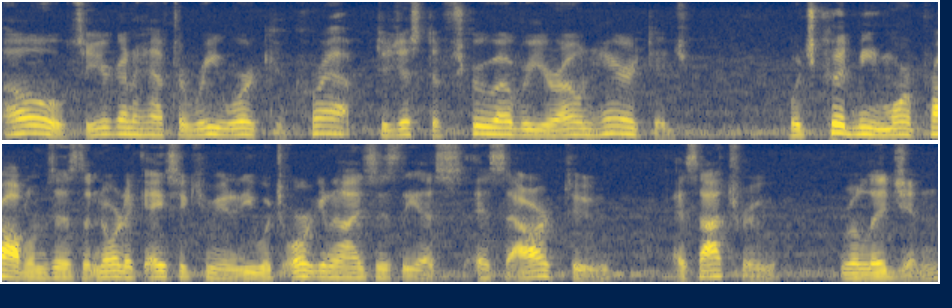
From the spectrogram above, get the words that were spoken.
Oh, so you're going to have to rework your crap to just to screw over your own heritage, which could mean more problems as the Nordic Asa community, which organizes the Esartu, Esatru religion,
